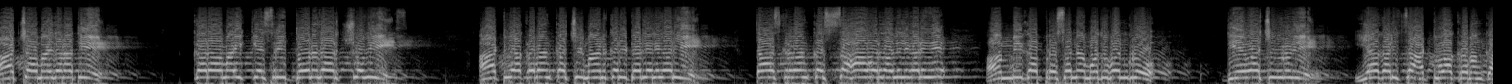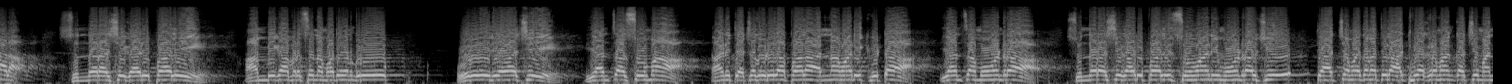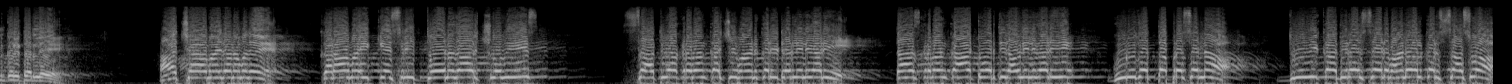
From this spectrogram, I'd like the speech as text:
आजच्या मैदानातील करामाई केसरी दोन हजार चोवीस आठव्या क्रमांकाची मानकरी ठरलेली गाडी तास क्रमांक सहा वर झालेली गाडी अंबिका प्रसन्न मधुबन ग्रुप देवाची उरुळी या गाडीचा आठवा क्रमांक आला. सुंदर अशी गाडी पाहिली. अंबिका प्रसन्न मधुबन ग्रुप उरुळी देवाची यांचा सोमा आणि त्याच्या जोडीला पाला अण्णामाडी विटा यांचा मोहनराव. सुंदर अशी गाडी पाहिली सोमा आणि मोहनरावची. ते आजच्या मैदानातील आठव्या क्रमांकाची मानकरी ठरले. आजच्या मैदानामध्ये करामाई केसरी दोन हजार चोवीस सातव्या क्रमांकाची मानकरी ठरलेली गाडी. तास क्रमांक आठ वरती धावलेली गाडी. गुरुदत्त प्रसन्न ध्रुविका धीरज सेठ भांडवलकर सासवा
